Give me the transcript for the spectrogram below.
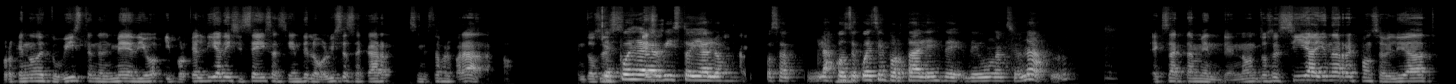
por qué no detuviste en el medio y por qué el día 16 al siguiente lo volviste a sacar sin estar preparada, ¿no? Entonces, Después de haber visto ya los, o sea, las consecuencias mortales de, de un accionar, ¿no? Exactamente, ¿no? Entonces sí hay una responsabilidad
